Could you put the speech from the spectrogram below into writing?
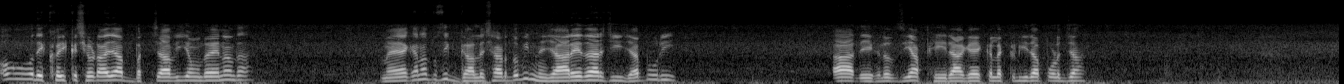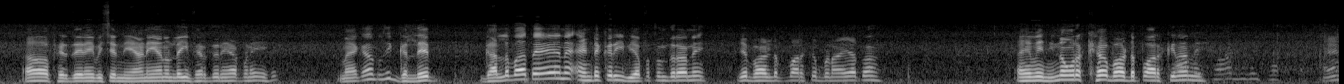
ਉਹ ਦੇਖੋ ਇੱਕ ਛੋਟਾ ਜਿਹਾ ਬੱਚਾ ਵੀ ਆਉਂਦਾ ਇਹਨਾਂ ਦਾ। ਮੈਂ ਕਹਿੰਦਾ ਤੁਸੀਂ ਗੱਲ ਛੱਡ ਦਿਓ ਵੀ ਨਜ਼ਾਰੇਦਾਰ ਚੀਜ਼ ਆ ਪੂਰੀ। ਆਹ ਦੇਖ ਲਓ ਤੁਸੀਂ ਆ ਫੇਰ ਆ ਗਿਆ ਇੱਕ ਲੱਕੜੀ ਦਾ ਪੁਲ ਜਾ ਆਹ ਫਿਰਦੇ ਨੇ ਵਿੱਚ ਨਿਆਣਿਆਂ ਨੂੰ ਲਈ ਫਿਰਦੇ ਨੇ ਆਪਣੇ ਇਹ। ਮੈਂ ਕਹਿੰਦਾ ਤੁਸੀਂ ਗੱਲੇ ਗੱਲਬਾਤ ਐ ਨਾ ਐਂਡ ਕਰੀ ਵੀ ਆ ਪਤੰਦਰਾਂ ਨੇ। ਜੇ ਵਰਲਡ ਪਾਰਕ ਬਣਾਇਆ ਤਾਂ ਐਵੇਂ ਨਹੀਂ ਨਾਂ ਰੱਖਿਆ ਵਰਲਡ ਪਾਰਕ ਇਹਨਾਂ ਨੇ। ਹੈਂ?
